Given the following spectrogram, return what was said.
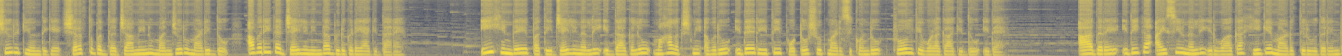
ಶ್ಯೂರಿಟಿಯೊಂದಿಗೆ ಷರತ್ತುಬದ್ಧ ಜಾಮೀನು ಮಂಜೂರು ಮಾಡಿದ್ದು, ಅವರೀಗ ಜೈಲಿನಿಂದ ಬಿಡುಗಡೆಯಾಗಿದ್ದಾರೆ. ಈ ಹಿಂದೆ ಪತಿ ಜೈಲಿನಲ್ಲಿ ಇದ್ದಾಗಲೂ ಮಹಾಲಕ್ಷ್ಮಿ ಅವರು ಇದೇ ರೀತಿ ಫೋಟೋ ಶೂಟ್ ಮಾಡಿಸಿಕೊಂಡು ಟ್ರೋಲ್ಗೆ ಒಳಗಾಗಿದ್ದು ಇದೆ. ಆದರೆ ಇದೀಗ ಐಸಿಯುನಲ್ಲಿ ಇರುವಾಗ ಹೀಗೆ ಮಾಡುತ್ತಿರುವುದರಿಂದ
